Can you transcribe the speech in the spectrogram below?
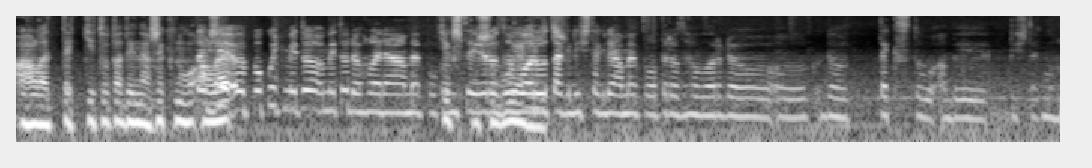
ale teď ti to tady neřeknu. Takže ale pokud my to, my to dohledáme po konci rozhovoru, víc. tak když tak dáme pod rozhovor do, do textu, aby když tak mohl,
